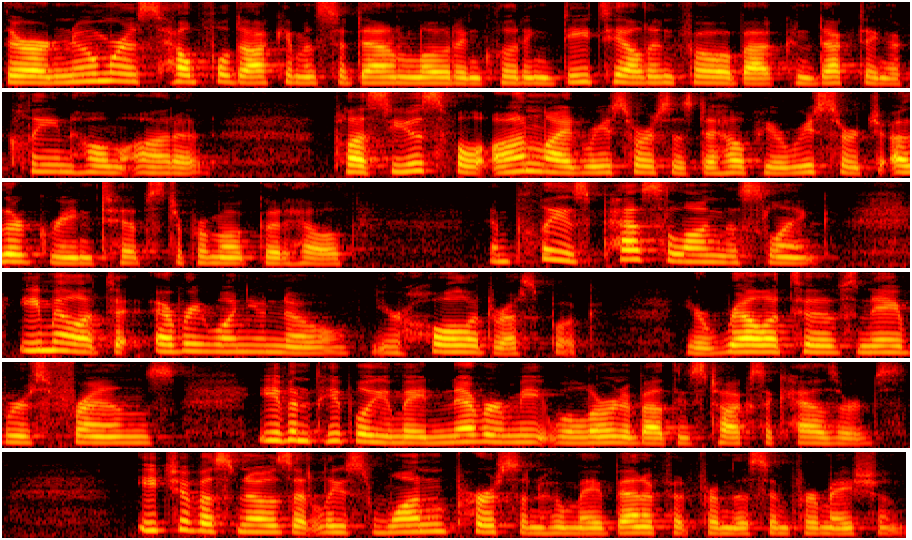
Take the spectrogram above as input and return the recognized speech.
There are numerous helpful documents to download, including detailed info about conducting a clean home audit, plus useful online resources to help you research other green tips to promote good health. And please pass along this link. Email it to everyone you know, your whole address book. Your relatives, neighbors, friends, even people you may never meet will learn about these toxic hazards. Each of us knows at least one person who may benefit from this information.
